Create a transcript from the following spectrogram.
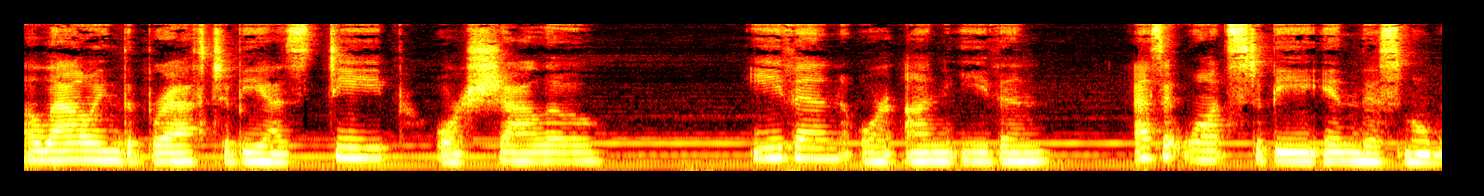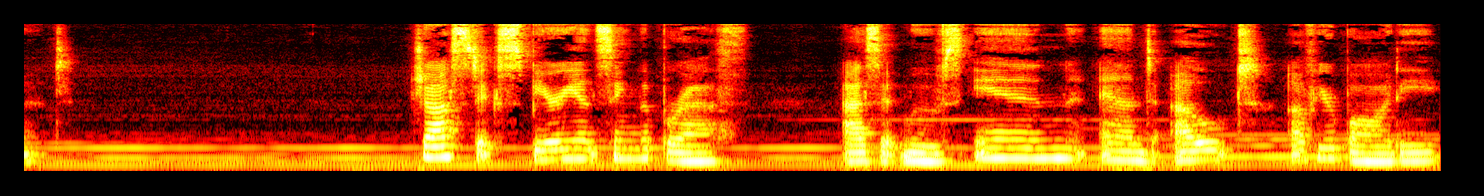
allowing the breath to be as deep or shallow, even or uneven as it wants to be in this moment. Just experiencing the breath as it moves in and out of your body.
